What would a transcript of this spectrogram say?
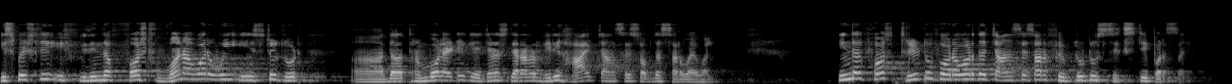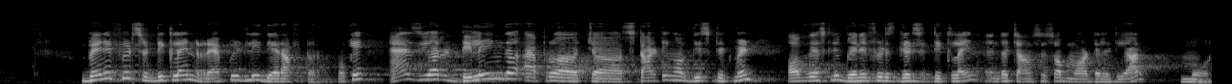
Especially if within the first 1 hour we institute uh, the thrombolytic agents there are very high chances of the survival. In the first 3 to 4 hours, the chances are 50 to 60%. Benefits decline rapidly thereafter. Okay, as you are delaying the approach, uh, starting of this treatment, obviously benefits gets decline and the chances of mortality are more.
